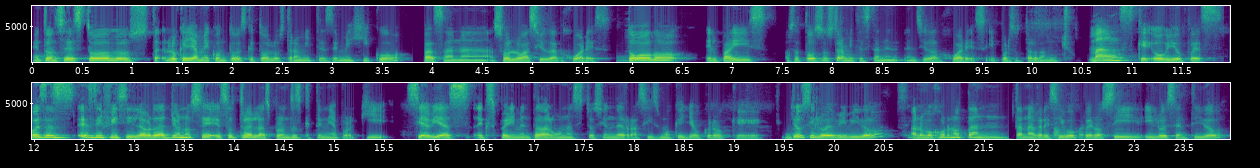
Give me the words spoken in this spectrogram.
Entonces, todos los, lo que ella me contó es que todos los trámites de México pasan a, solo a Ciudad Juárez. Mm. Todo el país, o sea, todos esos trámites están en, Ciudad Juárez y por eso tarda mucho. Más que obvio, pues, pues es, es, difícil. La verdad, yo no sé, es otra de las preguntas que tenía por aquí. Si habías experimentado alguna situación de racismo, que yo creo que yo sí lo he vivido, a lo mejor no tan, tan agresivo, pero sí, y lo he sentido.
